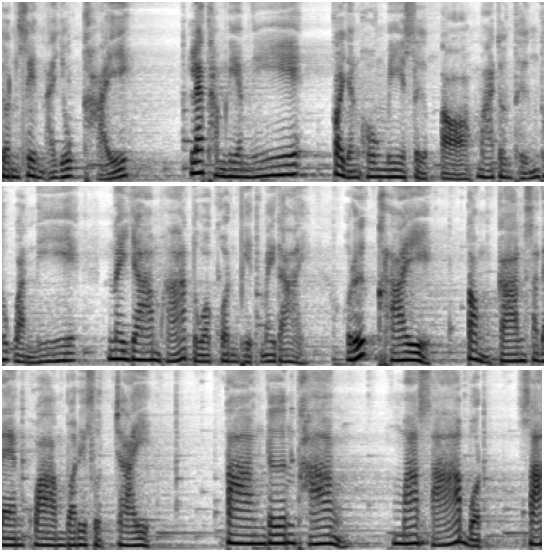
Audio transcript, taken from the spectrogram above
จนสิ้นอายุไข และธรรมเนียมนี้ก็ยังคงมีสืบต่อมาจนถึงทุกวันนี้ ในยามหาตัวคนผิดไม่ได้ หรือใครต้องการแสดงความบริสุทธิ์ใจ ต่างเดินทาง มาสาบท สา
